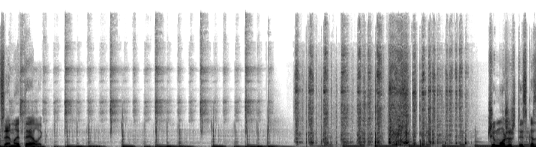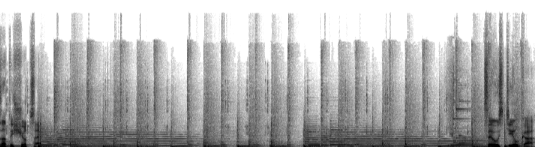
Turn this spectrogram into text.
Це метелик. Чи можеш ти сказати, що це? Це устілка.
